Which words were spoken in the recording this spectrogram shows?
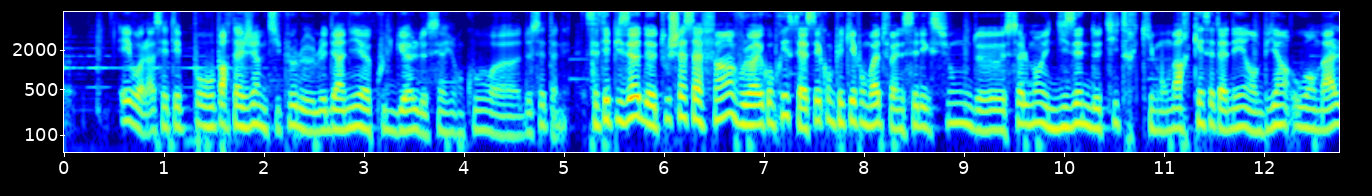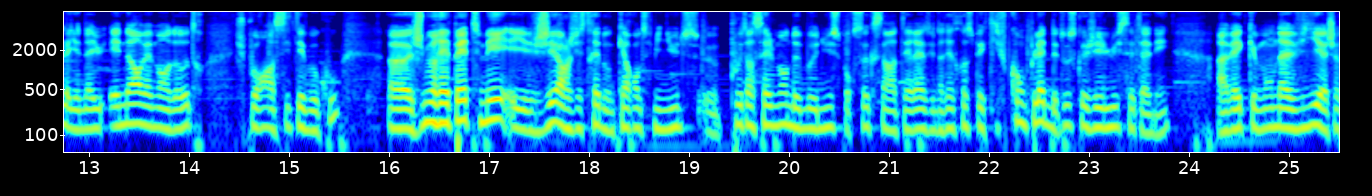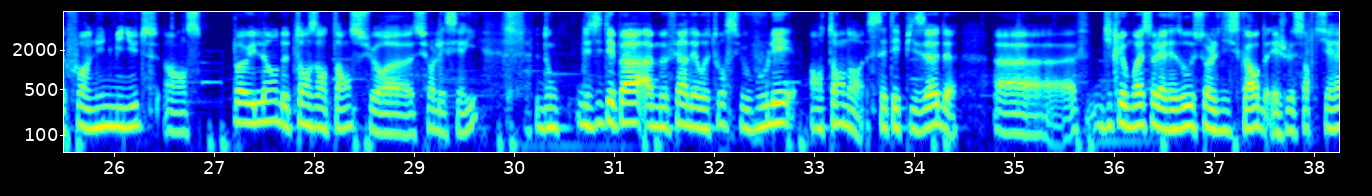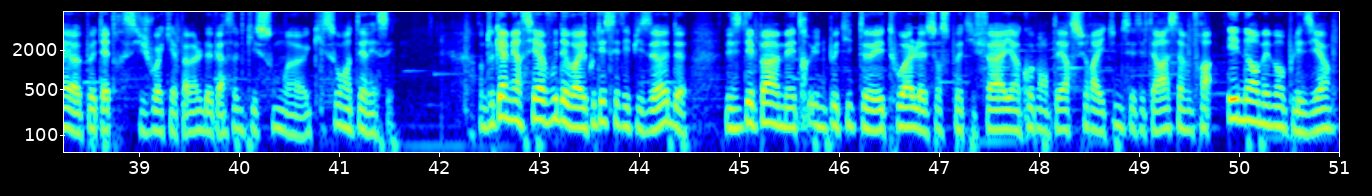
et voilà, c'était pour vous partager un petit peu le, dernier coup de gueule de série en cours de cette année. Cet épisode touche à sa fin, vous l'aurez compris, c'était assez compliqué pour moi de faire une sélection de seulement une dizaine de titres qui m'ont marqué cette année en bien ou en mal. Il y en a eu énormément d'autres, je pourrais en citer beaucoup. Euh, je me répète, mais j'ai enregistré donc 40 minutes, euh, potentiellement de bonus pour ceux que ça intéresse, une rétrospective complète de tout ce que j'ai lu cette année, avec mon avis à chaque fois en une minute, en spoilant de temps en temps sur, euh, les séries. Donc n'hésitez pas à me faire des retours si vous voulez entendre cet épisode. dites-le moi sur les réseaux ou sur le Discord et je le sortirai peut-être si je vois qu'il y a pas mal de personnes qui sont intéressées. En tout cas, merci à vous d'avoir écouté cet épisode. N'hésitez pas à mettre une petite euh, étoile sur Spotify, un commentaire sur iTunes, etc. Ça me fera énormément plaisir.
